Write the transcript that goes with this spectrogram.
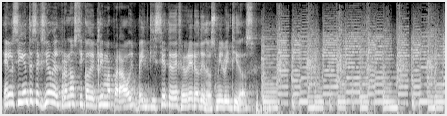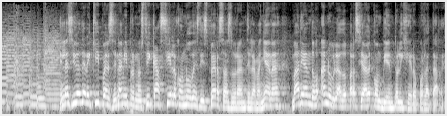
En la siguiente sección, el pronóstico del clima para hoy, 27 de febrero de 2022. En la ciudad de Arequipa, el Cenami pronostica cielo con nubes dispersas durante la mañana, variando a nublado parcial con viento ligero por la tarde.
